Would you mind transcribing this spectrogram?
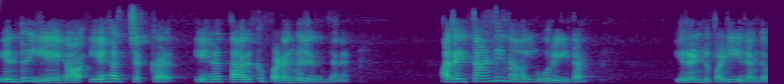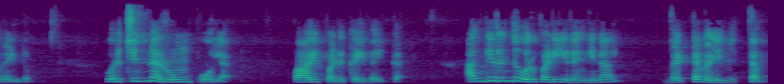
என்று ஏகா ஏகச்சக்க ஏகத்தாருக்கு படங்கள் இருந்தன. அதை தாண்டினால் ஒரு இடம். இரண்டு படி இறங்க வேண்டும். ஒரு சின்ன ரூம் போல பாய் படுக்கை வைக்க. அங்கிருந்து ஒரு படி இறங்கினால் வெட்ட வெளி மித்தம்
